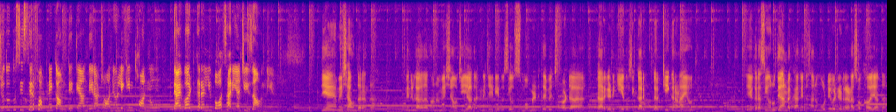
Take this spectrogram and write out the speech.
ਜਦੋਂ ਤੁਸੀਂ ਸਿਰਫ ਆਪਣੇ ਕੰਮ ਤੇ ਧਿਆਨ ਦੇਣਾ ਚਾਹੁੰਦੇ ਹੋ, ਲੇਕਿਨ ਤੁਹਾਨੂੰ ਡਾਇਵਰਟ ਕਰਨ ਲਈ ਬਹੁਤ ਸਾਰੀਆਂ ਚੀਜ਼ਾਂ ਹੁੰਦੀਆਂ। ਜੀ, ਇਹ ਹਮੇਸ਼ਾ ਹੁੰਦਾ ਰਹਿੰਦਾ। ਮੈਨੂੰ ਲੱਗਦਾ ਤੁਹਾਨੂੰ ਹਮੇਸ਼ਾ ਉਹ ਚੀਜ਼ ਯਾਦ ਰੱਖਣੀ ਚਾਹੀਦੀ ਹੈ, ਤੁਸੀਂ ਉਸ ਮੂਮੈਂਟ ਦੇ ਵਿੱਚ ਤੁਹਾਡਾ ਟਾਰਗੇਟ ਕੀ ਹੈ, ਤੁਸੀਂ ਕਰ ਕਰ ਕੀ ਕਰਨਾ ਹੈ? ਉੱਥੇ ਜੇ ਅਗਰ ਅਸੀਂ ਉਹਨੂੰ ਧਿਆਨ ਰੱਖਾਂਗੇ, ਤਾਂ ਸਾਨੂੰ ਮੋਟੀਵੇਟਿਡ ਰਹਿਣਾ ਸੌਖਾ ਹੋ ਜਾਂਦਾ।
